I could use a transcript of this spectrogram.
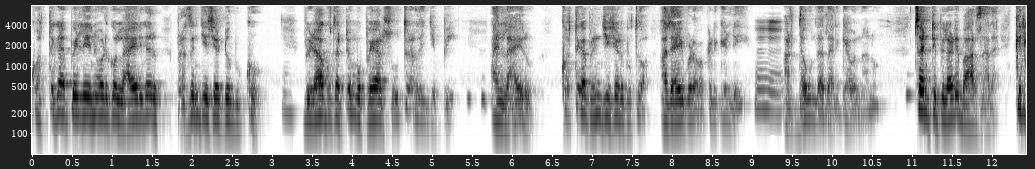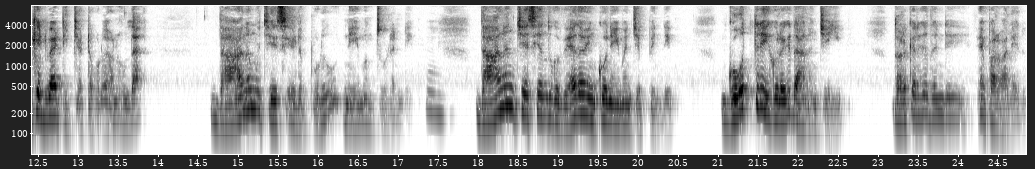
కొత్తగా పెళ్ళైన వాడికి లాయర్ గారు ప్రజెంట్ చేసేట్టు బుక్కు. విడాకు చట్టం ముప్పై ఆరు సూత్రాలు అని చెప్పి. ఆయన లాయరు కొత్తగా ప్రింట్ పుస్తకం అది అయిపోవడం అక్కడికి వెళ్ళి అర్థం ఉందా దానికి ఏమన్నాను? చంటి పిల్లాడి బారసాల. క్రికెట్ బ్యాట్ ఇచ్చేటప్పుడు ఏమైనా ఉందా? దానము చేసేటప్పుడు నియమం చూడండి. దానం చేసేందుకు వేదం ఇంకో నియమం చెప్పింది. గోత్రీకులకి దానం చెయ్యి. దొరకరు కదండి. ఏం పర్వాలేదు.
